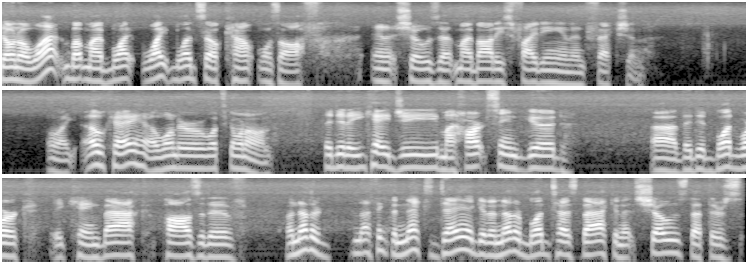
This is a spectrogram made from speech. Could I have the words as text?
Don't know what, but my white blood cell count was off, and it shows that my body's fighting an infection. I'm like, okay, I wonder what's going on. They did a EKG, my heart seemed good. Uh, they did blood work, it came back positive. Another, I think the next day I get another blood test back, and it shows that there's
